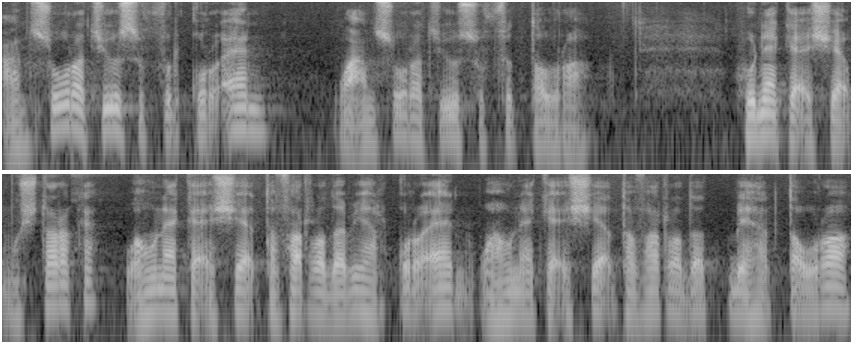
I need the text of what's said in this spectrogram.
عن سورة يوسف في القرآن وعن سورة يوسف في التوراة. هناك أشياء مشتركة وهناك أشياء تفرد بها القرآن وهناك أشياء تفردت بها التوراة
